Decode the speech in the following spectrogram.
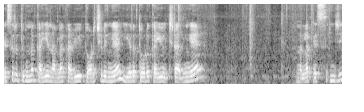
பெசுறதுக்குன்னு கையை நல்லா கழுவி தொடச்சிடுங்க. ஈரத்தோடு கை வச்சிடாதீங்க. நல்லா பிசைஞ்சு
